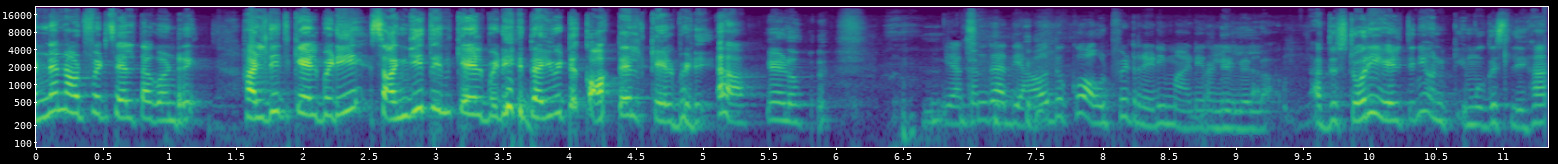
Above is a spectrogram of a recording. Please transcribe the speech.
ಅಣ್ಣನ ಔಟ್ಫಿಟ್ಸ್ ಎಲ್ಲಿ ತಗೊಂಡ್ರಿ? ಹಳ್ದಿದ್ ಕೇಳಬೇಡಿ ಸಂಗೀತಿನ ಕೇಳಬೇಡಿ ದಯವಿಟ್ಟು ಕಾಕ್ಟೇಲ್ ಕೇಳಬೇಡಿ. ಹಾಂ ಹೇಳು. ಯಾಕಂದ್ರೆ ಅದು ಯಾವುದಕ್ಕೂ ಔಟ್ಫಿಟ್ ರೆಡಿ ಮಾಡಿರಲಿಲ್ಲ. ಅದು ಸ್ಟೋರಿ ಹೇಳ್ತೀನಿ ಅವ್ನು ಮುಗಿಸ್ಲಿ. ಹಾ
